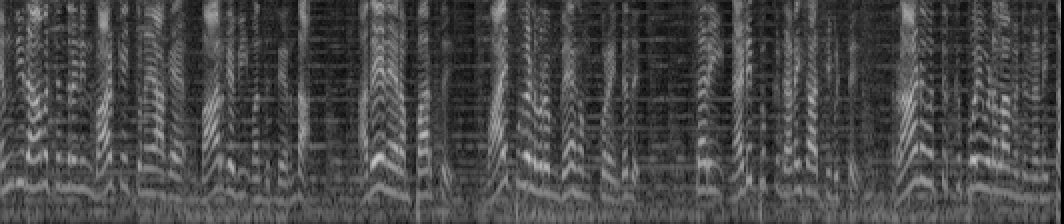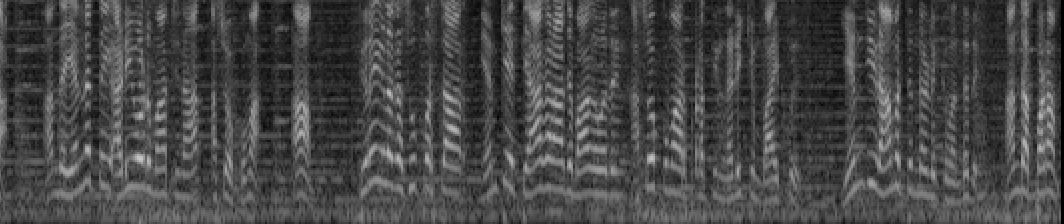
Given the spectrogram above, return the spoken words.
எம் ஜி ராமச்சந்திரனின் வாழ்க்கை துணையாக பார்கவி வந்து சேர்ந்தார். அதே நேரம் பார்த்து வாய்ப்புகள் வரும் வேகம் குறைந்தது. சரி நடிப்புக்கு நடை சாத்திவிட்டு ராணுவத்திற்கு போய்விடலாம் என்று நினைத்தார். அந்த எண்ணத்தை அடியோடு மாற்றினார் அசோக் குமார். ஆம் திரையுலக super star M K Thyagaraja பாகவதரின் அசோக் குமார் படத்தில் நடிக்கும் வாய்ப்பு எம் ஜி ராமச்சந்திரனுக்கு வந்தது. அந்த படம்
